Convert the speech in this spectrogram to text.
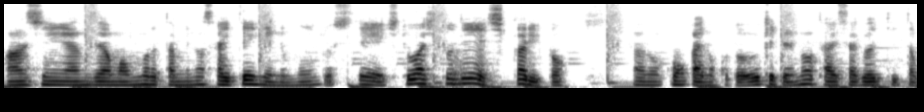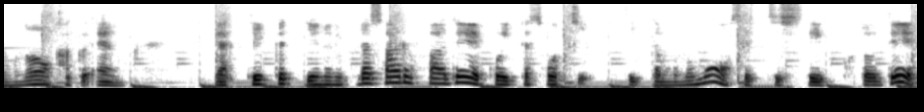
安心安全を守るための最低限のものとして、人は人でしっかりと、あの、今回のことを受けての対策っていったものを各園やっていくっていうのに、プラスアルファでこういった装置っていったものも設置していくことで、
